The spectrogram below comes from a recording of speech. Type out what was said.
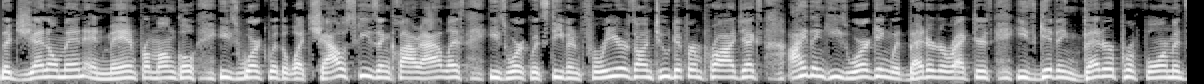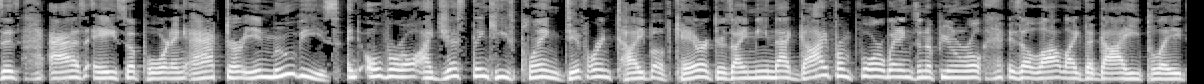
The Gentlemen and Man from Uncle. He's worked with the Wachowskis and Cloud Atlas. He's worked with Stephen Frears on two different projects. I think he's working with better directors. He's giving better performances as a supporting actor in movies. And overall, I just think he's playing different type of characters. I mean, that guy from Four Weddings and a Funeral is a lot like the guy he played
